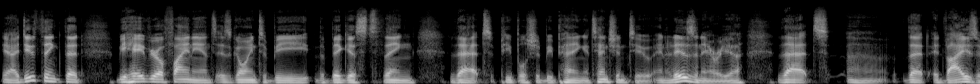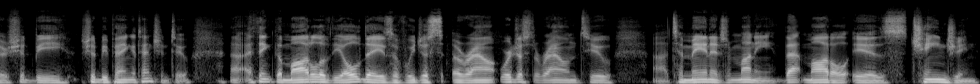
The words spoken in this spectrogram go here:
Yeah, I do think that behavioral finance is going to be the biggest thing that people should be paying attention to, and it is an area that uh, that advisors should be should be paying attention to. Uh, I think the model of the old days of we just around we're just around to uh, to manage money. That model is changing,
